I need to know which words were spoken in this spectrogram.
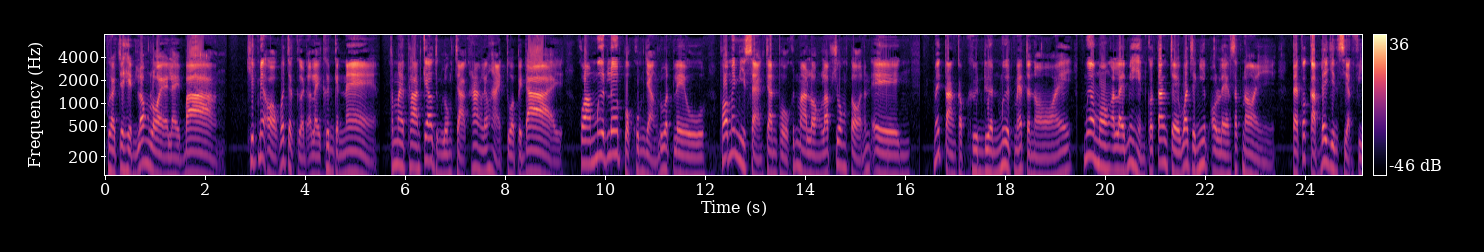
เพื่อจะเห็นร่องรอยอะไรบ้าง คิดไม่ออกว่าจะเกิดอะไรขึ้นกันแน่ทำไมพรานแก้วถึงลงจากห้างแล้วหายตัวไปได้ ความมืดเริ่มปกคลุมอย่างรวดเร็ว เพราะไม่มีแสงจันทร์โผล่ขึ้นมารองรับช่วงต่อนั่นเอง ไม่ต่างกับคืนเดือนมืดแม้แต่น้อย เมื่อมองอะไรไม่เห็นก็ตั้งใจว่าจะงีบเอาแรงสักหน่อย แต่ก็กลับได้ยินเสียงฝี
